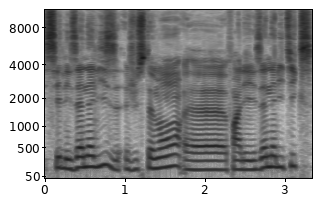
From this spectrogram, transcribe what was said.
c'est les analyses justement, enfin les analytics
